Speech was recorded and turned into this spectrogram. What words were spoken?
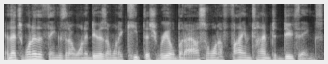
And that's one of the things that I want to do is I want to keep this real, but I also want to find time to do things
